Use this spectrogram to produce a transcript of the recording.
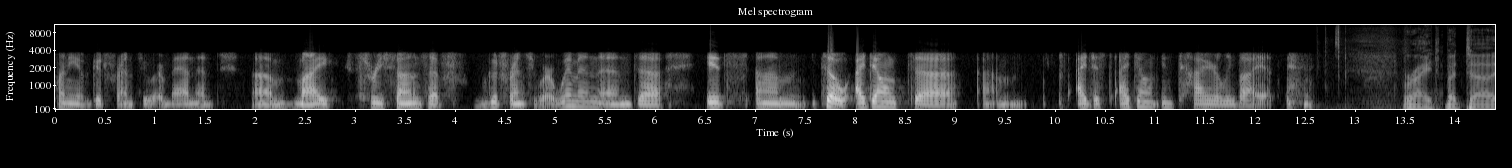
plenty of good friends who are men, and um, my three sons have good friends who are women, and uh, it's um, so I don't. Uh, um, I just I don't entirely buy it. right, but uh,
